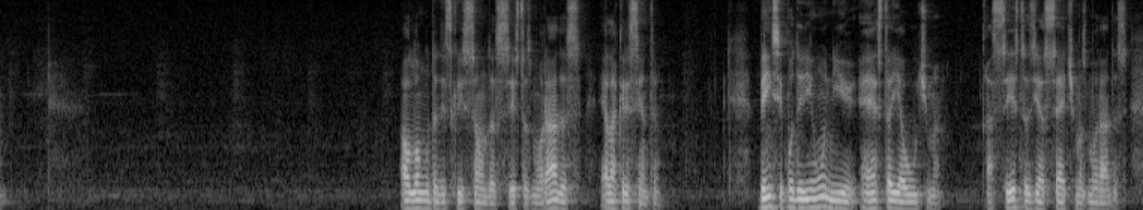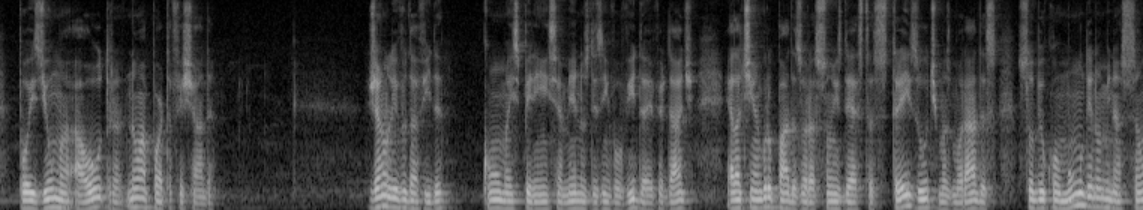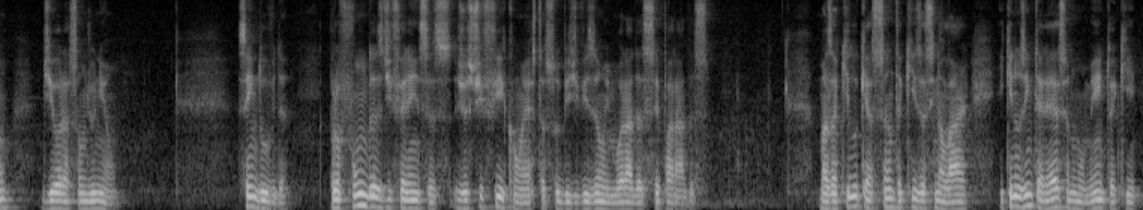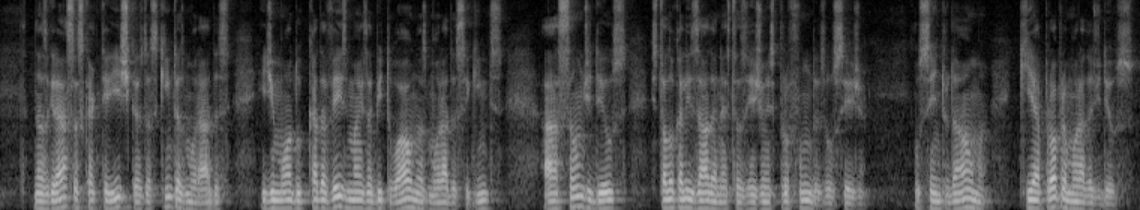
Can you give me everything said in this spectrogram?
Ao longo da descrição das sextas moradas, ela acrescenta: Bem se poderiam unir esta e a última, as sextas e as sétimas moradas, pois de uma a outra não há porta fechada. Já no livro da vida, com uma experiência menos desenvolvida, é verdade, ela tinha agrupado as orações destas três últimas moradas sob o comum denominação de oração de união. Sem dúvida, Profundas diferenças justificam esta subdivisão em moradas separadas. Mas aquilo que a santa quis assinalar e que nos interessa no momento é que, nas graças características das quintas moradas e de modo cada vez mais habitual nas moradas seguintes, a ação de Deus está localizada nestas regiões profundas, ou seja, o centro da alma, que é a própria morada de Deus.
